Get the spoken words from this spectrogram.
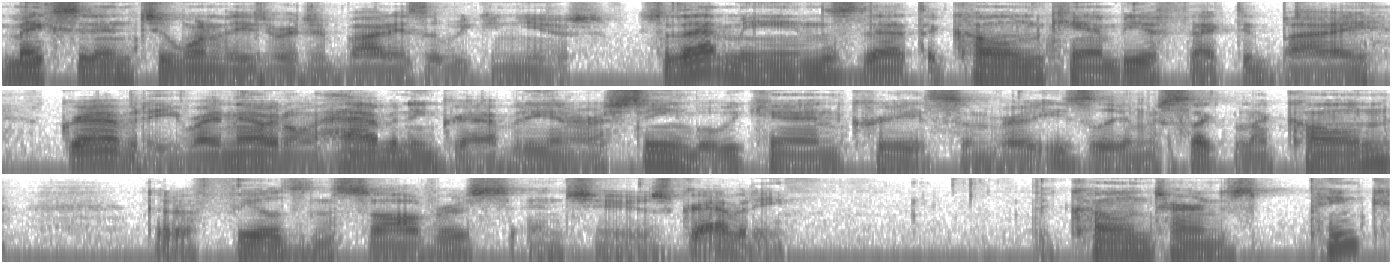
makes it into one of these rigid bodies that we can use. So that means that the cone can be affected by gravity. Right now we don't have any gravity in our scene but we can create some very easily. Let me select my cone, go to fields and solvers and choose gravity. The cone turns pink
